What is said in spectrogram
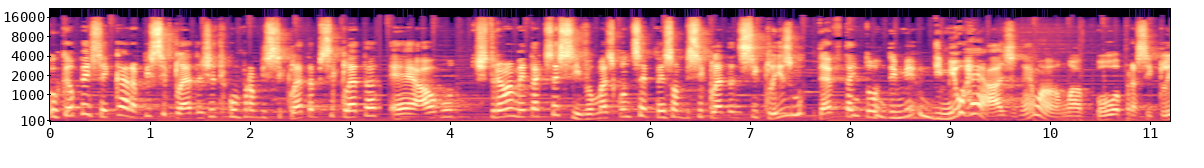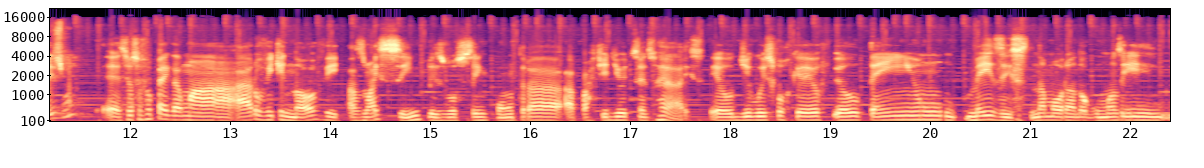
porque eu pensei, cara, bicicleta, a gente comprar uma bicicleta, a bicicleta é algo extremamente acessível, mas quando você pensa uma bicicleta de ciclismo, deve estar em torno de mil, de mil reais, né? Uma, uma boa para ciclismo. É, se você for pegar uma Aro 29, as mais simples você encontra a partir de 800 reais. Eu digo isso porque eu, eu tenho meses namorando algumas e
